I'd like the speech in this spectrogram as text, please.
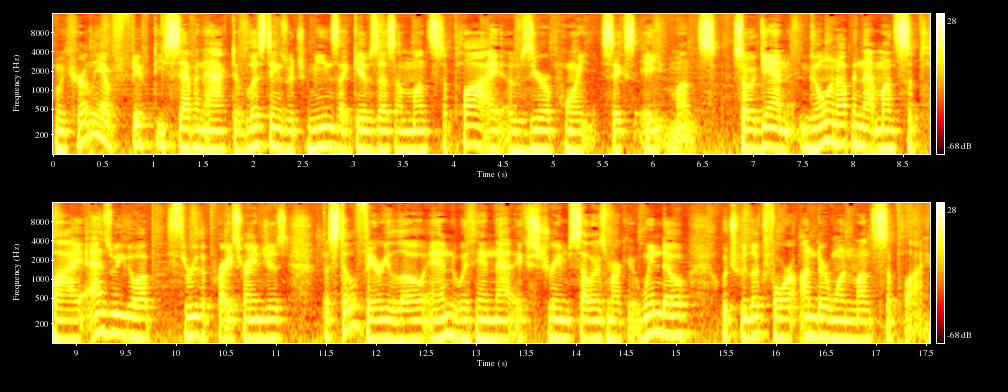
and we currently have 57 active listings, which means that gives us a month's supply of 0.68 months. So again, going up in that month's supply as we go up through the price ranges, but still very low and within that extreme seller's market window, which we look for under one month's supply.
